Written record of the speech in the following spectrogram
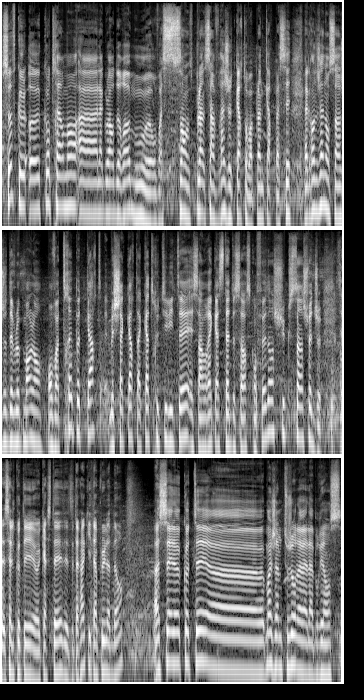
Sauf que euh, contrairement à la gloire de Rome où euh, on voit sans- plein, c'est un vrai jeu de cartes, on voit plein de cartes passer. La Grande Jeanne, c'est un jeu de développement lent. On voit très peu de cartes, mais chaque carte a quatre utilités et c'est un vrai casse-tête de savoir ce qu'on fait. Non, je suis que c'est un chouette jeu. C'est c'est le côté euh, casse-tête, etc. qui t'a plu là-dedans? Ah, c'est le côté. euh, moi, j'aime toujours la, la brillance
